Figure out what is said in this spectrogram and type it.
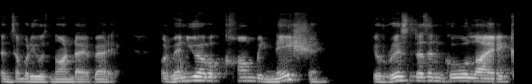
than somebody who's non-diabetic. But when you have a combination, your risk doesn't go like,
